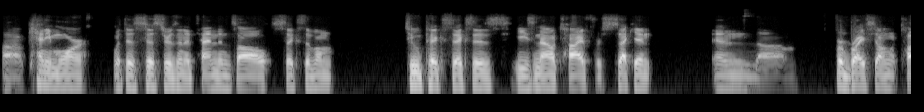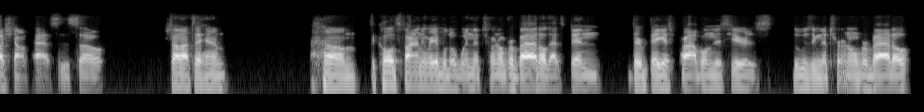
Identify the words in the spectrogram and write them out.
Uh, Kenny Moore with his sisters in attendance, all six of them, two pick sixes. He's now tied for second and um, for Bryce Young with touchdown passes. So shout out to him. Um, the Colts finally were able to win the turnover battle. That's been their biggest problem this year is losing the turnover battle.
